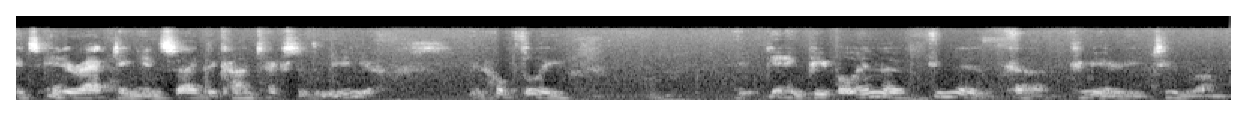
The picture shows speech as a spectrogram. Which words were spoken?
it's interacting inside the context of the media, and hopefully getting people in the in the uh, community to. Um,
